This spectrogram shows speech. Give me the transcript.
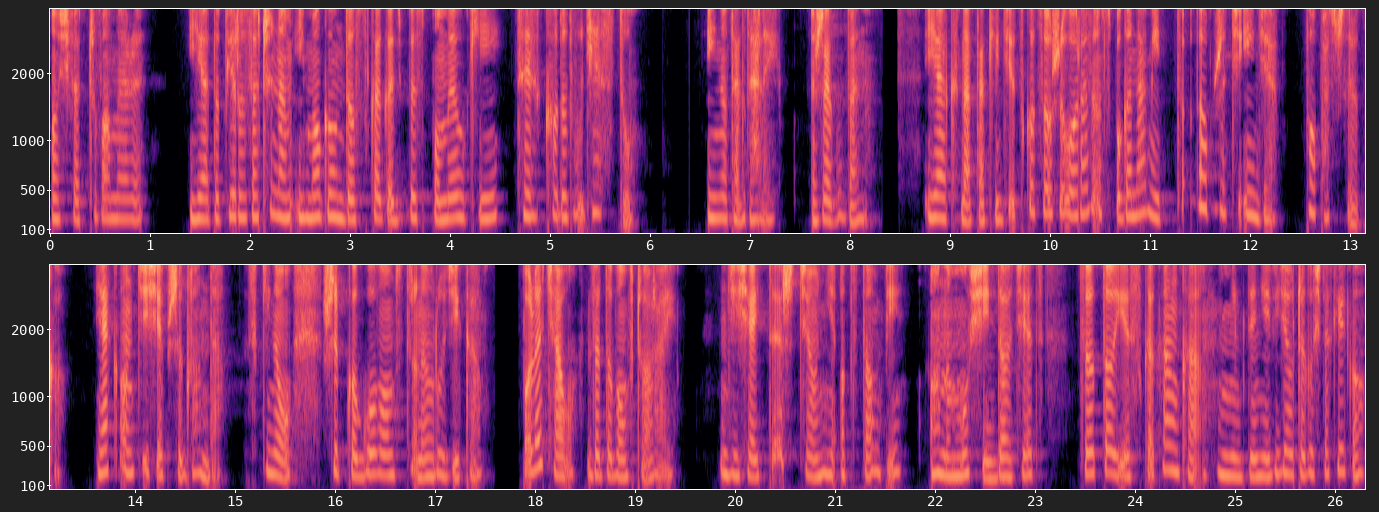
oświadczyła Mary. Ja dopiero zaczynam i mogę doskakać bez pomyłki tylko do dwudziestu. I no tak dalej, rzekł Ben. Jak na takie dziecko, co żyło razem z poganami, to dobrze ci idzie. Popatrz tylko, jak on ci się przygląda. Skinął szybko głową w stronę Rudzika. Poleciał za tobą wczoraj. Dzisiaj też cię nie odstąpi. On musi dociec, co to jest skakanka. Nigdy nie widział czegoś takiego.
